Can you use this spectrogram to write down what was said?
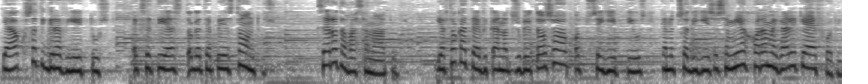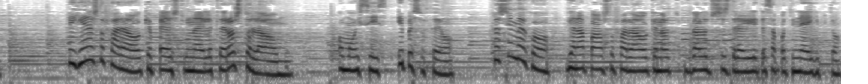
και άκουσα την κραυγή τους εξαιτίας των κατεπιεστών τους. Ξέρω τα βάσανά τους. Γι' αυτό κατέβηκα να τους γλιτώσω από τους Αιγύπτιους και να τους οδηγήσω σε μια χώρα μεγάλη και έφορη. Πήγαινε στο Φαραώ και πες του να ελευθερώσει το λαό μου. Ο Μωυσής είπε στο Θεό Ποιος είμαι εγώ για να πάω στο Φαραώ και να βγάλω τους Ισραηλίτες από την Αίγυπτο;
